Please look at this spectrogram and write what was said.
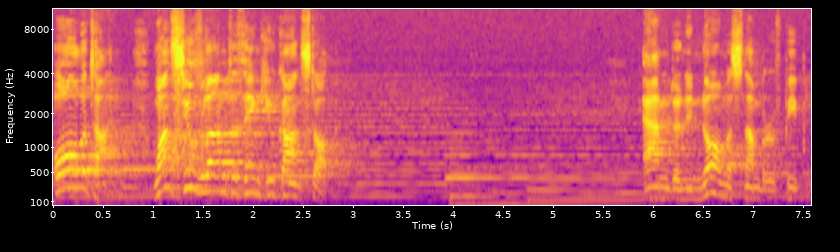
all the time. Once you've learned to think, you can't stop. And an enormous number of people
